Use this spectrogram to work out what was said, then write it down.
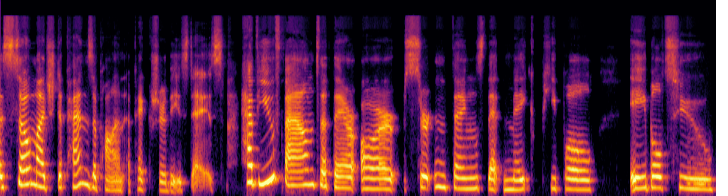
as so much depends upon a picture these days. Have you found that there are certain things that make people able to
